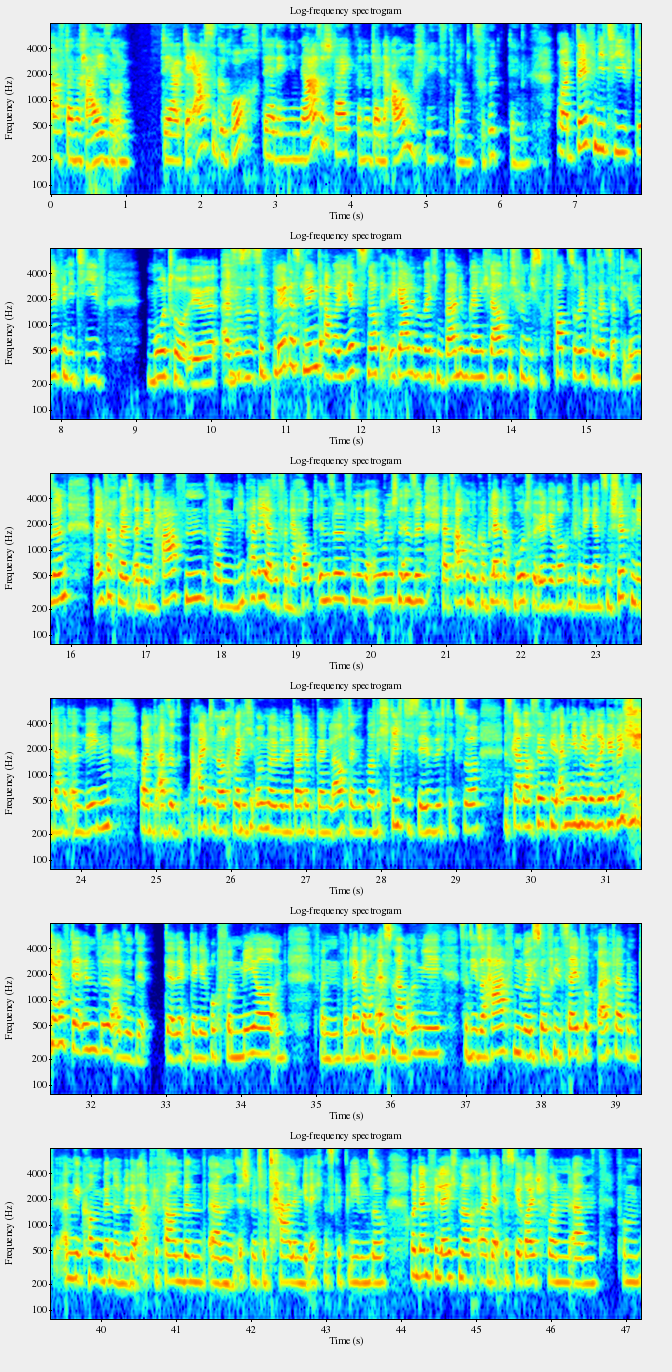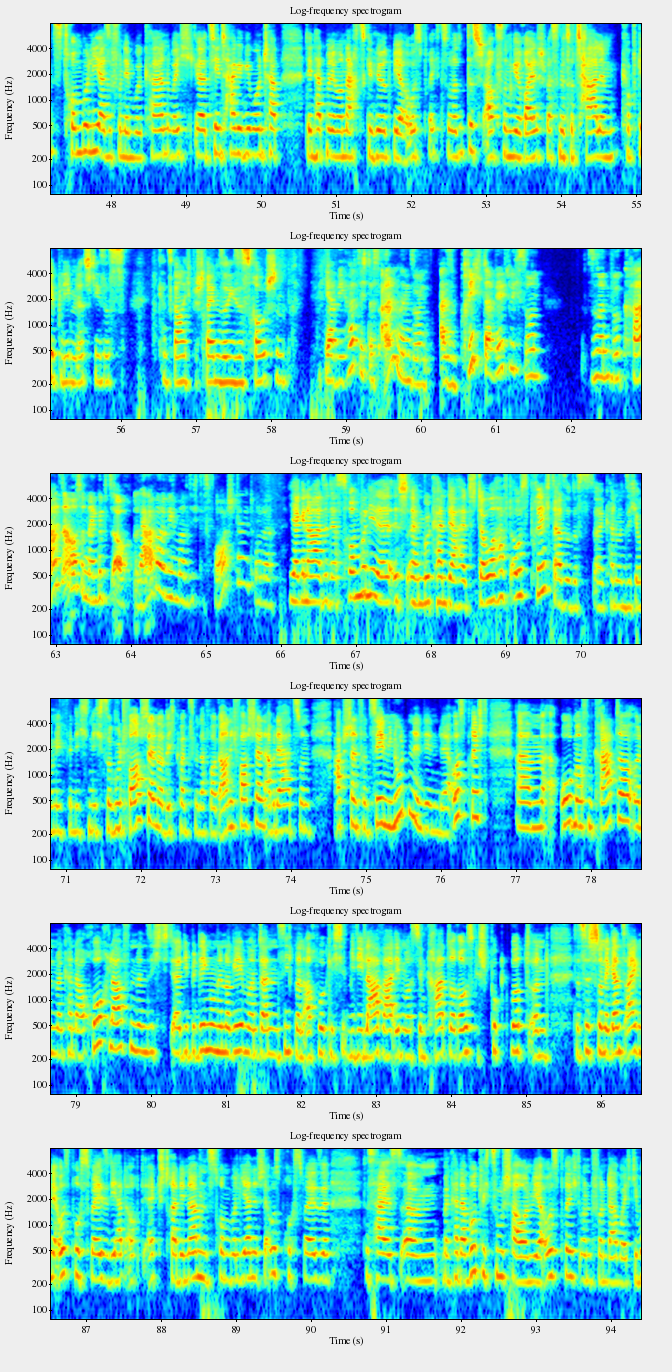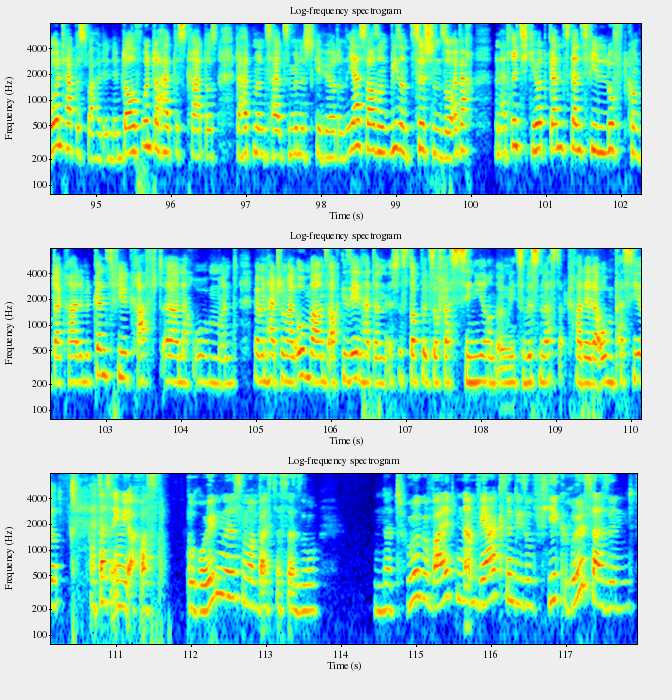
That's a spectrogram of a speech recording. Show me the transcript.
auf deine Reise und der, der erste Geruch, der dir in die Nase steigt, wenn du deine Augen schließt und zurückdenkst. Oh, definitiv, definitiv. Motoröl. Also so, so blöd das klingt, aber jetzt noch, egal über welchen Bahnübergang ich laufe, ich fühle mich sofort zurückversetzt auf die Inseln. Einfach weil es an dem Hafen von Lipari, also von der Hauptinsel von den Äolischen Inseln, da hat es auch immer komplett nach Motoröl gerochen von den ganzen Schiffen, die da halt anlegen. Und also heute noch, wenn ich irgendwo über den Bahnübergang laufe, dann war ich richtig sehnsüchtig so. Es gab auch sehr viel angenehmere Gerüche auf der Insel. Also der, der, der, der Geruch von Meer und von, von leckerem Essen, aber irgendwie so dieser Hafen, wo ich so viel Zeit verbracht habe und angekommen bin und wieder abgefahren bin, ähm, ist mir total im Gedächtnis geblieben. So. Und dann vielleicht noch äh, der, das Geräusch von, ähm, vom Stromboli, also von dem Vulkan, wo ich äh, zehn Tage gewohnt habe, den hat man immer nachts gehört, wie er ausbricht. So, das ist auch so ein Geräusch, was mir total im Kopf geblieben ist, dieses, ich kann es gar nicht beschreiben, so dieses Rauschen. Ja, wie hört sich das an, wenn so ein, also bricht da wirklich so ein so ein Vulkan aus und dann gibt es auch Lava, wie man sich das vorstellt, oder? Ja, genau. Also der Stromboli, der ist ein Vulkan, der halt dauerhaft ausbricht. Also das äh, kann man sich irgendwie, finde ich, nicht so gut vorstellen oder ich konnte es mir davor gar nicht vorstellen. Aber der hat so einen Abstand von 10 Minuten, in dem der ausbricht, ähm, oben auf dem Krater und man kann da auch hochlaufen, wenn sich äh, die Bedingungen ergeben und dann sieht man auch wirklich, wie die Lava eben aus dem Krater rausgespuckt wird und das ist so eine ganz eigene Ausbruchsweise. Die hat auch extra den Namen strombolianische Ausbruchsweise. Das heißt, ähm, man kann da wirklich zuschauen, wie er ausbricht. Und von da, wo ich gewohnt habe, das war halt in dem Dorf unterhalb des Kraters, da hat man es halt zumindest gehört. Und ja, es war so wie so ein Zischen, so einfach, man hat richtig gehört, ganz, ganz viel Luft kommt da gerade mit ganz viel Kraft äh, nach oben. Und wenn man halt schon mal oben war und es auch gesehen hat, dann ist es doppelt so faszinierend, irgendwie zu wissen, was da gerade da oben passiert. Hat das irgendwie auch was Beruhigendes, wenn man weiß, dass da so Naturgewalten am Werk sind, die so viel größer sind?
